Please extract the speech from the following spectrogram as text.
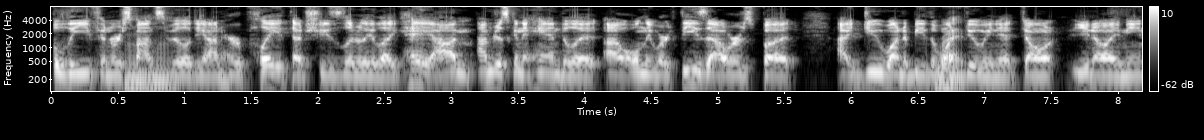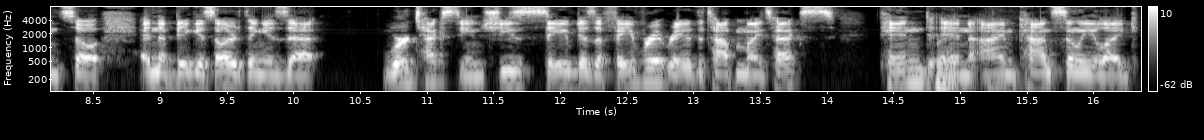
belief and responsibility mm-hmm. on her plate that she's literally like, "Hey, I'm I'm just going to handle it. I'll only work these hours, but I do want to be the right. one doing it. Don't, you know what I mean?" So, and the biggest other thing is that we're texting. She's saved as a favorite right at the top of my texts pinned right. and I'm constantly like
